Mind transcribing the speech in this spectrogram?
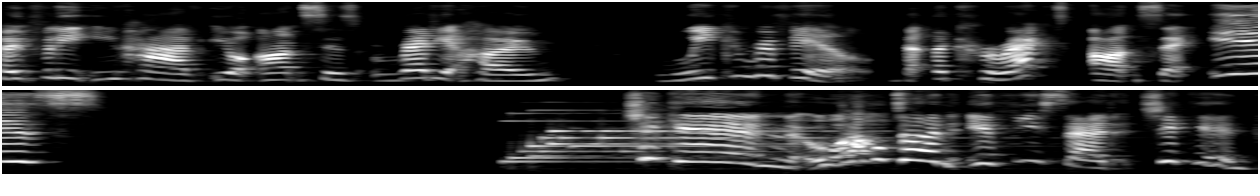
Hopefully you have your answers ready at home. We can reveal that the correct answer is chicken. Well done if you said chicken.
